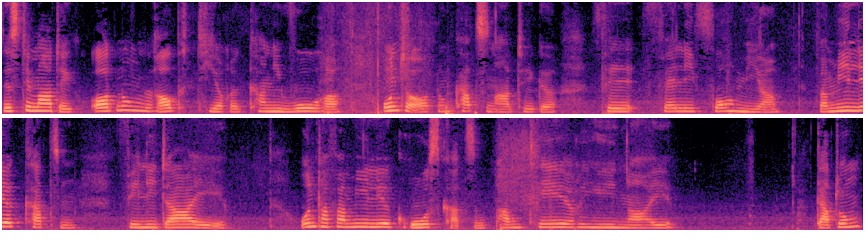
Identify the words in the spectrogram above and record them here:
Systematik. Ordnung Raubtiere, Carnivora. Unterordnung Katzenartige, Fe Feliformia. Familie Katzen, Felidae. Unterfamilie Großkatzen Pantherinae. Gattung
